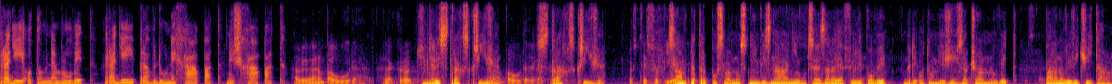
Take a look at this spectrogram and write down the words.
Raději o tom nemluvit, raději pravdu nechápat, než chápat. Měli strach z kříže. Strach z kříže. Sám Petr po slavnostním vyznání u Cezareje Filipovi, kdy o tom Ježíš začal mluvit, pánovi vyčítal.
